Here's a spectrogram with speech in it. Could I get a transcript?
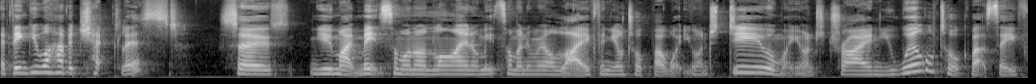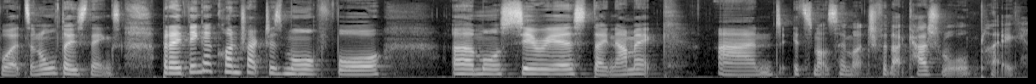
I think you will have a checklist. So you might meet someone online or meet someone in real life and you'll talk about what you want to do and what you want to try and you will talk about safe words and all those things. But I think a contract is more for a more serious dynamic and it's not so much for that casual play.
